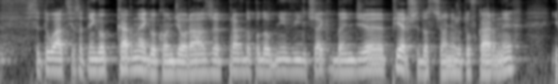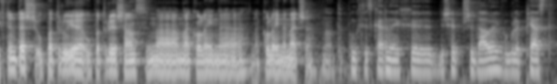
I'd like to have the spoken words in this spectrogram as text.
w sytuacji ostatniego karnego kądziora, że prawdopodobnie Wilczek będzie pierwszy do strzelania rzutów karnych i w tym też upatruję, upatruję szansy na, na, kolejne, na kolejne mecze. No, te punkty z karnych y, by się przydały. W ogóle Piast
